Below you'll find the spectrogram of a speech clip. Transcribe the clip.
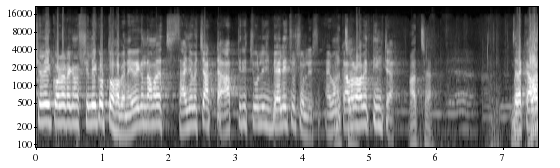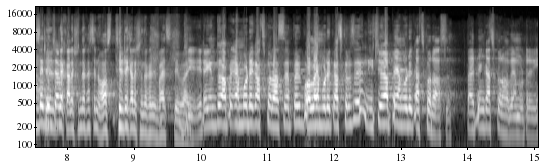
সেলাই করাটা কিন্তু সেলাই করতে হবে না। এটা কিন্তু আমাদের সাইজ হবে চারটা আটত্রিশ চল্লিশ বিয়াল্লিশ চল্লিশ এবং আচ্ছা। কালার হবে তিনটা। আচ্ছা। যারা কালার দেখতে চান কালেকশন দেখাচ্ছেন অস্থির কালেকশন দেখাচ্ছেন ভাই ভাই। জি এটা কিন্তু আপনি এমব্রয়ডারি কাজ করা আছে আপনার গলা এমব্রয়ডারি কাজ করেছে নিচে নিচেও আপনি এমব্রয়ডারি কাজ করা আছে। পাইপিং কাজ করা হবে এমব্রয়ডারি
